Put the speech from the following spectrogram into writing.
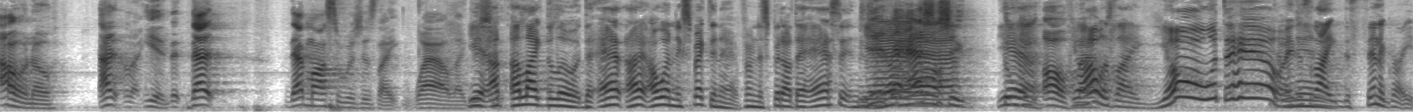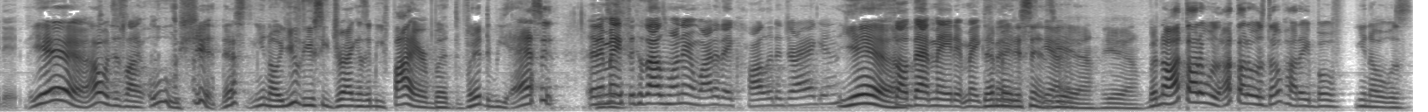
I don't know. I like, yeah that, that that monster was just like wow. Like Yeah, I, I like the little the ass i wasn't expecting that from the spit out that acid and just yeah, Yeah. that acid ah. shit threw yeah. me off. Yo, man. I was like, yo, what the hell? And they And just like disintegrated. yeah, I was just like, ooh, shit. That's you know, usually you see dragons that be fire, but for it to be acid, And it makes it because I was wondering why do they call it a dragon? yeah. So that made it make that sense. made it sense. Yeah. yeah, But no, I thought it was I thought it was dope how they both you know was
